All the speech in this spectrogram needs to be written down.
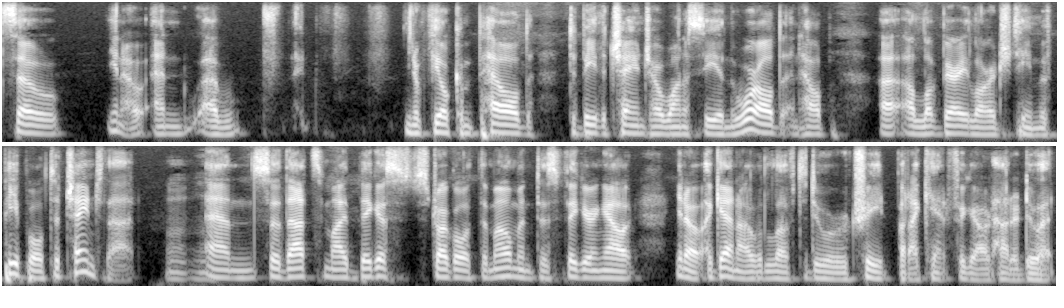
so you know and I, you know feel compelled to be the change I want to see in the world and help a, a very large team of people to change that Mm-hmm. And so that's my biggest struggle at the moment is figuring out, you know, again, I would love to do a retreat, but I can't figure out how to do it.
